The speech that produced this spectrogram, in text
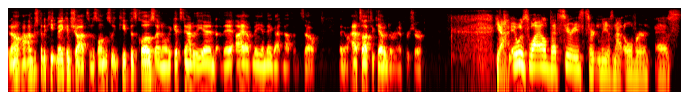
you know, I'm just going to keep making shots, and as long as we can keep this close, I know when it gets down to the end, they I have me and they got nothing. So, you know, hats off to Kevin Durant for sure. Yeah, it was wild. That series certainly is not over. As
